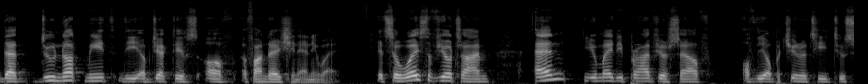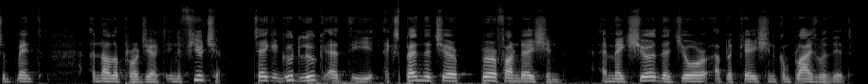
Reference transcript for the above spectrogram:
that do not meet the objectives of a foundation anyway. It's a waste of your time and you may deprive yourself of the opportunity to submit another project in the future. Take a good look at the expenditure per foundation and make sure that your application complies with it.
